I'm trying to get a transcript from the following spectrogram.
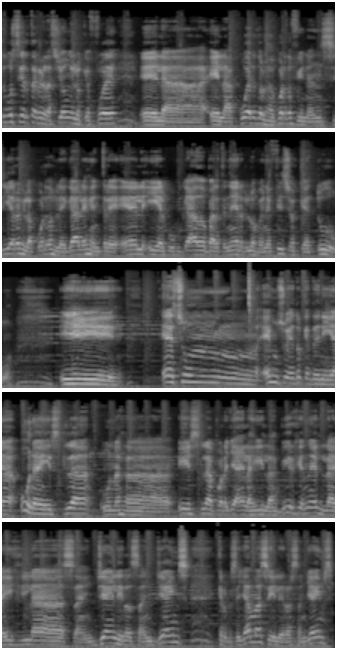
tuvo cierta relación en lo que fue la, el acuerdo, los acuerdos financieros y los acuerdos legales entre él y el juzgado para tener los beneficios que tuvo. Y es un, es un sujeto que tenía una isla, una isla por allá en las Islas Vírgenes, la isla St. James, Little St. James, creo que se llama, sí, Little St. James.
